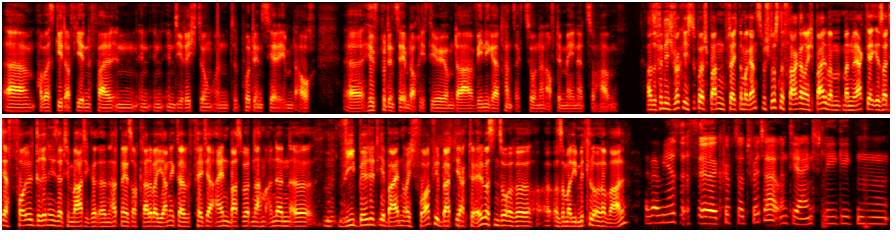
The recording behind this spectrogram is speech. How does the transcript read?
ähm, aber es geht auf jeden Fall in, in, in die Richtung und potenziell eben auch, äh, hilft potenziell eben auch Ethereum, da weniger Transaktionen auf dem Mainnet zu haben. Also finde ich wirklich super spannend. Vielleicht nochmal ganz zum Schluss eine Frage an euch beide. Man, man merkt ja, ihr seid ja voll drin in dieser Thematik. Dann äh, hat man jetzt auch gerade bei Yannick, da fällt ja ein Buzzword nach dem anderen. Äh, wie bildet ihr beiden euch fort? Wie bleibt ihr aktuell? Was sind so eure, also mal die Mittel eurer Wahl? Bei mir ist es äh, Crypto Twitter und die einschlägigen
